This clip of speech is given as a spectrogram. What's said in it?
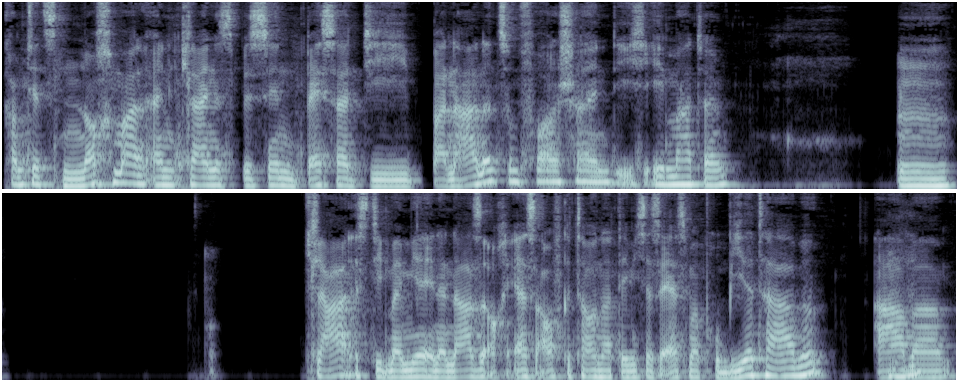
kommt jetzt noch mal ein kleines bisschen besser die Banane zum Vorschein, die ich eben hatte. Mm. Klar ist die bei mir in der Nase auch erst aufgetaucht, nachdem ich das erstmal probiert habe. Aber mhm.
